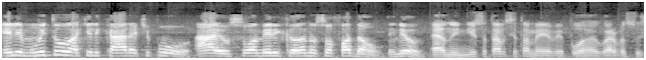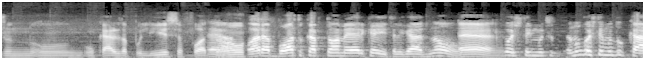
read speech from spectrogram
ele muito aquele cara, tipo, ah, eu sou americano, eu sou fodão, entendeu? É, no início eu tava assim também. Eu falei, porra, agora vai surgir um, um, cara da polícia, É, fodão. agora bota o Capitão América aí, tá ligado? Não. É, Eu gostei muito, eu não gostei muito do cara,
